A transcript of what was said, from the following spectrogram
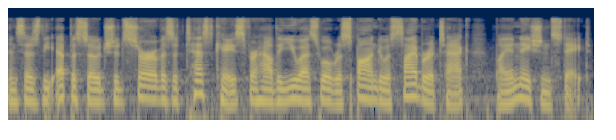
and says the episode should serve as a test case for how the U.S. will respond to a cyber attack by a nation state.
